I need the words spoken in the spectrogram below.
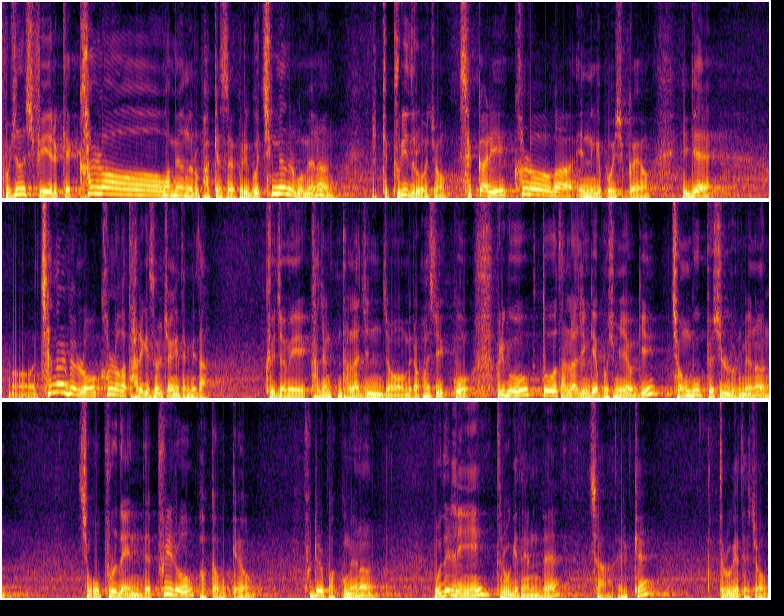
보시다시피 이렇게 컬러 화면으로 바뀌었어요. 그리고 측면을 보면은 이렇게 불이 들어오죠. 색깔이 컬러가 있는 게 보이실 거예요. 이게 어, 채널별로 컬러가 다르게 설정이 됩니다. 그 점이 가장 달라진 점이라고 할 수 있고 그리고 또 달라진 게 보시면 여기 정부 표시를 누르면은 지금 오프로 되어 있는데 프리로 바꿔볼게요. 프리로 바꾸면은 모델링이 들어오게 되는데 자 이렇게 들어오게 되죠.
